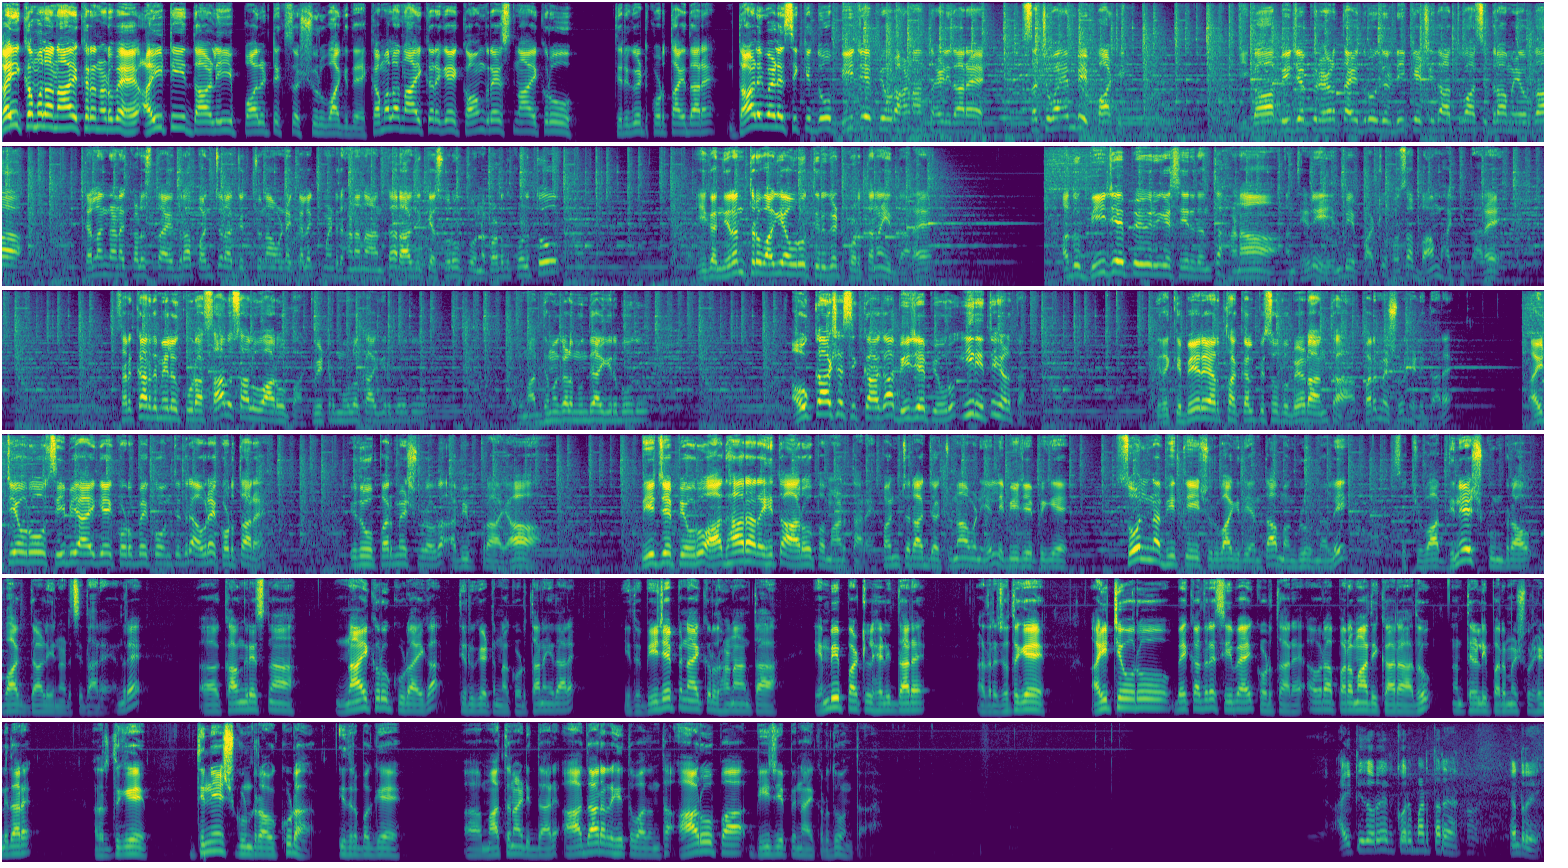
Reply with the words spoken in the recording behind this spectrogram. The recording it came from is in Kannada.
ಕೈ ಕಮಲ ನಾಯಕರ ನಡುವೆ ಐಟಿ ದಾಳಿ ಪಾಲಿಟಿಕ್ಸ್ ಶುರುವಾಗಿದೆ. ಕಮಲ ನಾಯಕರಿಗೆ ಕಾಂಗ್ರೆಸ್ ನಾಯಕರು ತಿರುಗೇಟು ಕೊಡ್ತಾ ಇದ್ದಾರೆ. ದಾಳಿ ವೇಳೆ ಸಿಕ್ಕಿದ್ದು ಬಿಜೆಪಿಯವರ ಹಣ ಅಂತ ಹೇಳಿದ್ದಾರೆ. ಸಚಿವ ಎಂ ಬಿ ಪಾಟೀಲ್. ಈಗ ಬಿಜೆಪಿಯವರು ಹೇಳ್ತಾ ಇದ್ರು ಇದು ಡಿ ಕೆ ಶಿದ ಅಥವಾ ಸಿದ್ದರಾಮಯ್ಯವ್ರದ ತೆಲಂಗಾಣ ಕಳಿಸ್ತಾ ಇದ್ರ, ಪಂಚರಾಜ್ಯಕ್ಕೆ ಚುನಾವಣೆ ಕಲೆಕ್ಟ್ ಮಾಡಿದ ಹಣನ ಅಂತ ರಾಜಕೀಯ ಸ್ವರೂಪವನ್ನು ಪಡೆದುಕೊಳ್ತು. ಈಗ ನಿರಂತರವಾಗಿ ಅವರು ತಿರುಗೇಟು ಕೊಡ್ತಾನೆ ಇದ್ದಾರೆ. ಅದು ಬಿಜೆಪಿಯವರಿಗೆ ಸೇರಿದಂಥ ಹಣ ಅಂಥೇಳಿ ಎಂ ಬಿ ಪಾಟೀಲ್ ಹೊಸ ಬಾಂಬ್ ಹಾಕಿದ್ದಾರೆ. ಸರ್ಕಾರದ ಮೇಲೂ ಕೂಡ ಸಾಲು ಸಾಲು ಆರೋಪ. ಟ್ವಿಟರ್ ಮೂಲಕ ಆಗಿರ್ಬೋದು, ಅದು ಮಾಧ್ಯಮಗಳ ಮುಂದೆ ಆಗಿರ್ಬೋದು. ಅವಕಾಶ ಸಿಕ್ಕಾಗ ಬಿಜೆಪಿಯವರು ಈ ರೀತಿ ಹೇಳ್ತಾರೆ. ಇದಕ್ಕೆ ಬೇರೆ ಅರ್ಥ ಕಲ್ಪಿಸೋದು ಬೇಡ ಅಂತ ಪರಮೇಶ್ವರ್ ಹೇಳಿದ್ದಾರೆ. ಐ ಟಿ ಅವರು ಸಿ ಬಿ ಐಗೆ ಕೊಡಬೇಕು ಅಂತಿದ್ರೆ ಅವರೇ ಕೊಡ್ತಾರೆ. ಇದು ಪರಮೇಶ್ವರ್ ಅವರ ಅಭಿಪ್ರಾಯ. ಬಿಜೆಪಿಯವರು ಆಧಾರರಹಿತ ಆರೋಪ ಮಾಡ್ತಾರೆ. ಪಂಚರಾಜ್ಯ ಚುನಾವಣೆಯಲ್ಲಿ ಬಿಜೆಪಿಗೆ ಸೋಲಿನ ಭೀತಿ ಶುರುವಾಗಿದೆ ಅಂತ ಮಂಗಳೂರಿನಲ್ಲಿ ಸಚಿವ ದಿನೇಶ್ ಗುಂಡ್ರಾವ್ ವಾಗ್ದಾಳಿ ನಡೆಸಿದ್ದಾರೆ. ಅಂದರೆ ಕಾಂಗ್ರೆಸ್ನ ನಾಯಕರು ಕೂಡ ಈಗ ತಿರುಗೇಟನ್ನು ಕೊಡ್ತಾನೆ ಇದ್ದಾರೆ. ಇದು ಬಿ ಜೆ ಪಿ ನಾಯಕರ ಹಣ ಅಂತ ಎಂ ಬಿ ಪಾಟೀಲ್ ಹೇಳಿದ್ದಾರೆ. ಅದರ ಜೊತೆಗೆ ಐ ಟಿ ಅವರು ಬೇಕಾದರೆ ಸಿ ಬಿ ಐ ಕೊಡ್ತಾರೆ. ಅವರ ಪರಮಾಧಿಕಾರ ಅದು ಅಂತೇಳಿ ಪರಮೇಶ್ವರ್ ಹೇಳಿದ್ದಾರೆ. ಅದರ ಜೊತೆಗೆ ದಿನೇಶ್ ಗುಂಡ್ರಾವ್ ಕೂಡ ಇದರ ಬಗ್ಗೆ ಮಾತನಾಡಿದ್ದಾರೆ. ಆಧಾರರಹಿತವಾದಂಥ ಆರೋಪ ಬಿ ಜೆ ಪಿ ನಾಯಕರದು ಅಂತ. ಐ ಟಿದವರು ಎನ್ಕ್ವೈರಿ ಮಾಡ್ತಾರೆ. ಏನ್ರಿ?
